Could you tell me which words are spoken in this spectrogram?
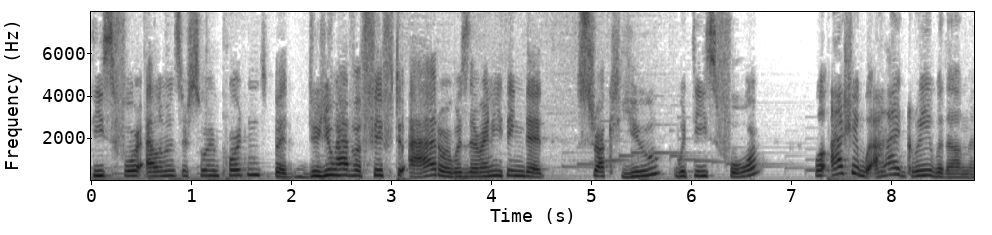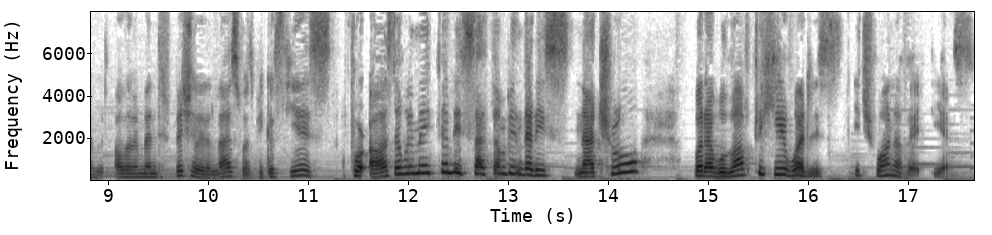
these four elements are so important, but do you have a fifth to add or was there anything that struck you with these four? Well, actually, I agree with them, element, especially the last ones, because yes, for us that we make them, it's something that is natural but I would love to hear what is each one of it. Yes.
